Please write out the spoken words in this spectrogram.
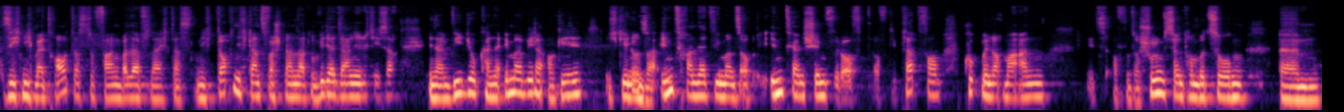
sich nicht mehr traut, das zu fangen, weil er vielleicht das nicht doch nicht ganz verstanden hat. Und wie der Daniel richtig sagt, in einem Video kann er immer wieder, okay, ich gehe in unser Intranet, wie man es auch intern schimpft, oder auf, auf die Plattform, guck mir nochmal an, jetzt auf unser Schulungszentrum bezogen, ähm,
